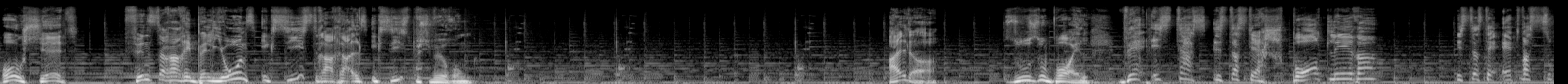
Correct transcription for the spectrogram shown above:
Oh shit. Finsterer Rebellions-Xyz-Drache als Xyz-Beschwörung. Alter. Susu Boyle. Wer ist das? Ist das der Sportlehrer? Ist das der etwas zu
